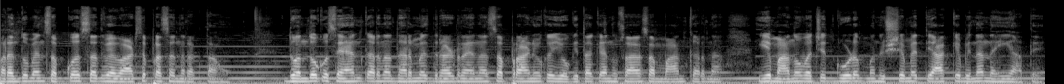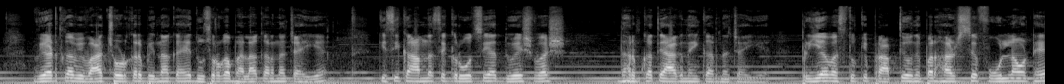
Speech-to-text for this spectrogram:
परंतु मैं इन सबको सदव्यवहार से प्रसन्न रखता हूँ। द्वंद्व को सहन करना, धर्म में दृढ़ रहना, सब प्राणियों के योग्यता के अनुसार सम्मान करना, ये मानवचित गुण मनुष्य में त्याग के बिना नहीं आते। व्यर्थ का विवाद छोड़कर बिना कहे दूसरों का भला करना चाहिए। किसी कामना से क्रोध से या द्वेषवश धर्म का त्याग नहीं करना चाहिए। प्रिय वस्तु की प्राप्ति होने पर हर्ष से फूल न उठे,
